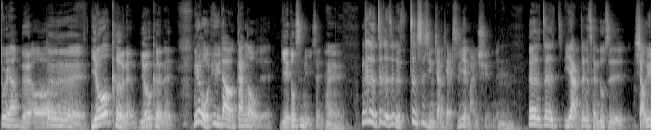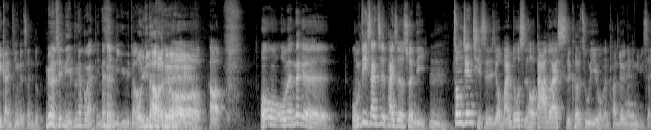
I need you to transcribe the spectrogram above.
对啊，对哦，对对对，有可能，有可能，因为我遇到干呕的也都是女生。嘿，这个这个这个这个事情讲起来其实也蛮悬的。嗯，那这一样，这个程度是小玉敢听的程度。没有，其实你不应该不敢听，但是你遇到，我遇到了。对。哦，好，我我我们那个我们第三次拍摄顺利，嗯，中间其实有蛮多时候大家都在时刻注意我们团队那个女生，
